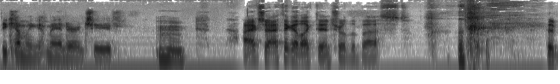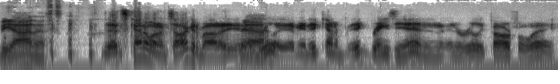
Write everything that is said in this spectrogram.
becoming commander in chief. Actually, I think I like the intro the best. to be honest. That's kind of what I'm talking about. It, Yeah. Really, I mean, it kind of it brings you in in, in a really powerful way.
